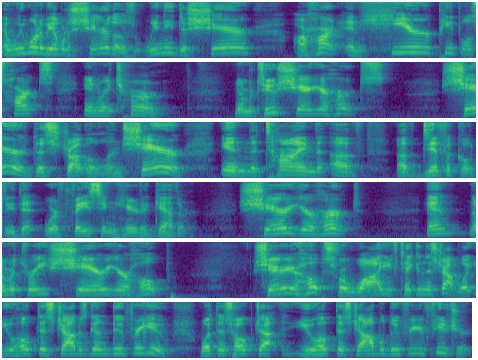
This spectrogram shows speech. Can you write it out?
and we want to be able to share those. We need to share our heart and hear people's hearts in return. Number two, share your hurts. Share the struggle and share in the time of, of difficulty that we're facing here together. Share your hurt. And number three, share your hope. Share your hopes for why you've taken this job, what you hope this job is going to do for you, what this hope jo- you hope this job will do for your future,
